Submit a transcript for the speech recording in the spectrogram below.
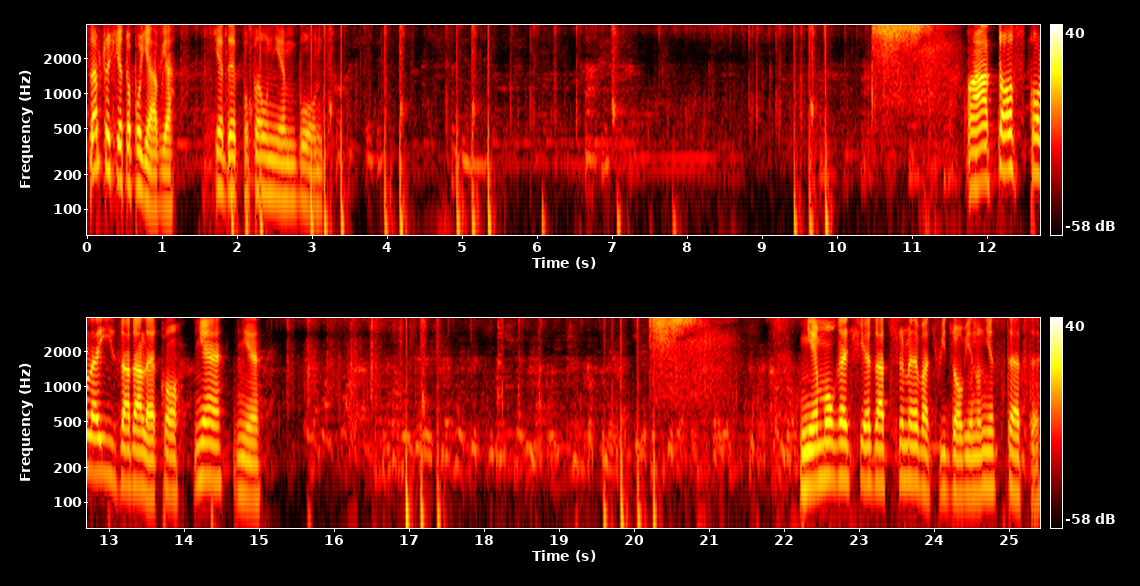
Zawsze się to pojawia, kiedy popełniłem błąd. A to z kolei za daleko. Nie, nie. Nie mogę się zatrzymywać, widzowie, no niestety.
